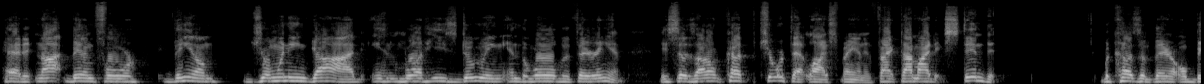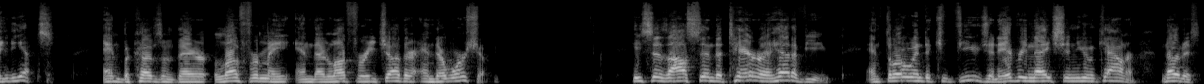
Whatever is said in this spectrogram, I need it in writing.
had it not been for them joining God in what he's doing in the world that they're in. He says, I don't cut short that lifespan. In fact, I might extend it because of their obedience and because of their love for me and their love for each other and their worship. He says, I'll send a terror ahead of you and throw into confusion every nation you encounter. Notice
